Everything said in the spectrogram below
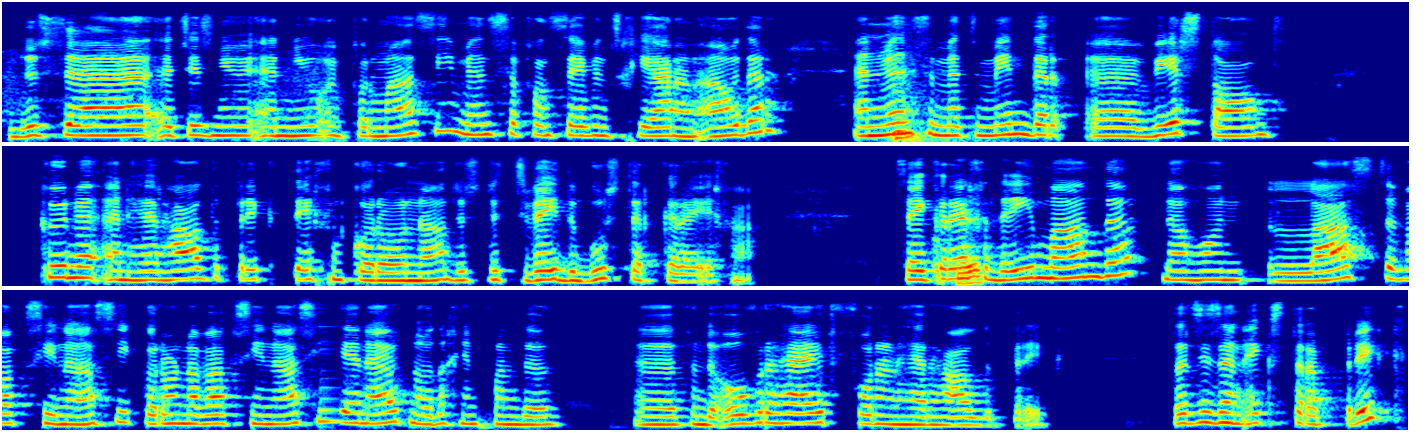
Dus uh, het is nu een nieuwe informatie. Mensen van 70 jaar en ouder en mensen met minder uh, weerstand kunnen een herhaalde prik tegen corona, dus de tweede booster, krijgen. Zij krijgen okay. drie maanden na hun laatste vaccinatie, coronavaccinatie, en uitnodiging van de van de overheid voor een herhaalde prik. Dat is een extra prik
